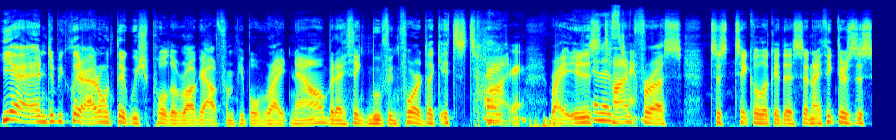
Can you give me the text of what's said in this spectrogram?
Yeah, and to be clear, I don't think we should pull the rug out from people right now, but I think moving forward, like it's time, right? It is, it is time, time, for us to take a look at this. And I think there's this,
